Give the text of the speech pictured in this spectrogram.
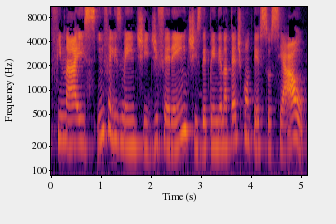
finais, infelizmente, diferentes, dependendo até de contexto social.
